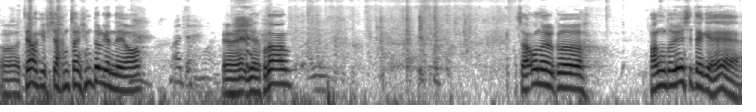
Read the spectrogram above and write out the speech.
어, 대학 입시 한참 힘들겠네요. 맞아요. 예, 예. 그다음 자 오늘 그 방도연 씨 댁에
